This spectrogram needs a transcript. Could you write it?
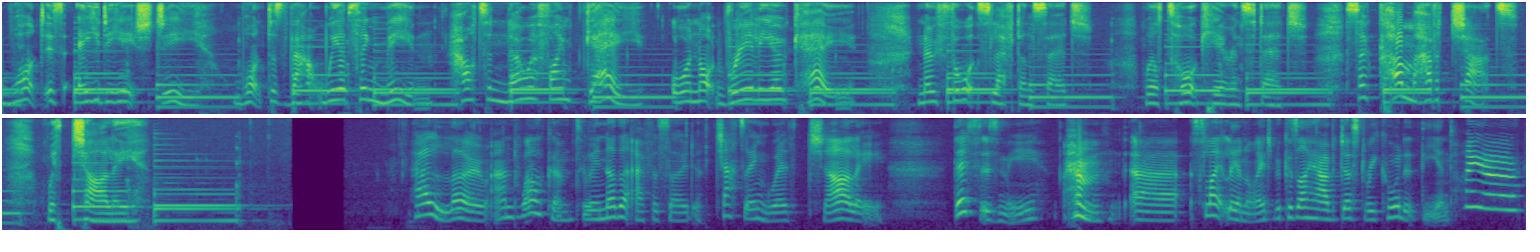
What is ADHD? What does that weird thing mean? How to know if I'm gay or not really okay? No thoughts left unsaid. We'll talk here instead. So come have a chat with Charlie. Hello, and welcome to another episode of Chatting with Charlie. This is me, uh, slightly annoyed because I have just recorded the entire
